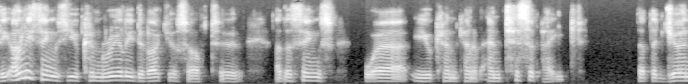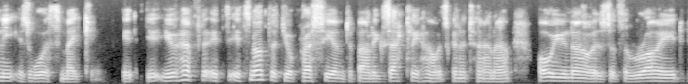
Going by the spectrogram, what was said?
the only things you can really devote yourself to are the things where you can kind of anticipate that the journey is worth making it, you, you have to, it, it's not that you're prescient about exactly how it's going to turn out. All you know is that the ride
